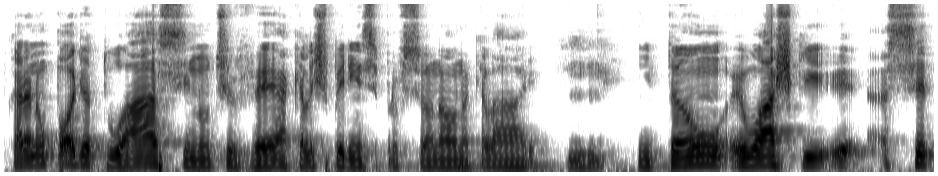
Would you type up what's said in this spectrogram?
O cara não pode atuar se não tiver aquela experiência profissional naquela área. Uhum. Então, eu acho que eh, você,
